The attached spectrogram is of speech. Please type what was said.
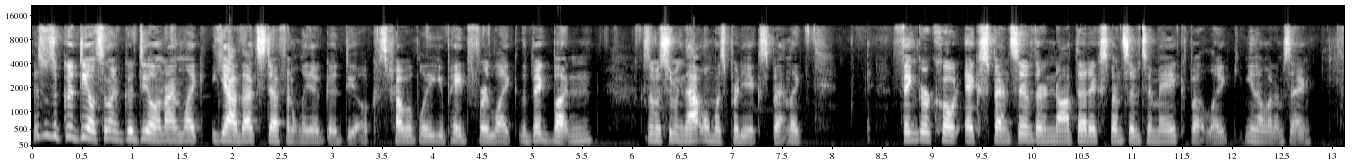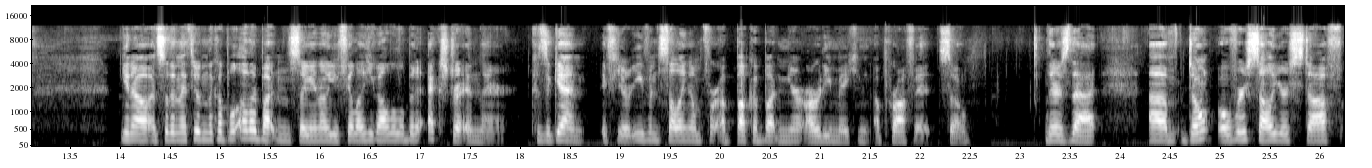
"This was a good deal. It sounded like a good deal." And I'm like, "Yeah, that's definitely a good deal because probably you paid for like the big button, because I'm assuming that one was pretty expensive, like." Finger quote expensive. They're not that expensive to make, but like, you know what I'm saying you know, and so then they threw in a couple other buttons, so you know you feel like you got a little bit of extra in there. Because again, if you're even selling them for a buck a button, you're already making a profit. So there's that. Um, don't oversell your stuff.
